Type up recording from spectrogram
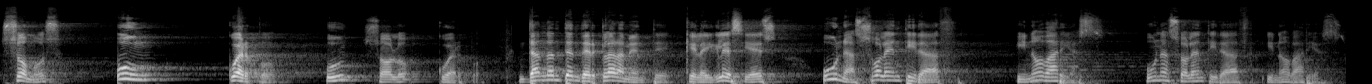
somos un cuerpo un solo cuerpo, dando a entender claramente que la Iglesia es una sola entidad y no varias, una sola entidad y no varias.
